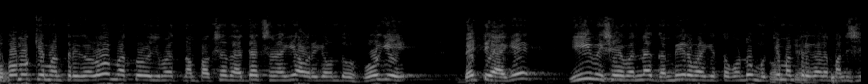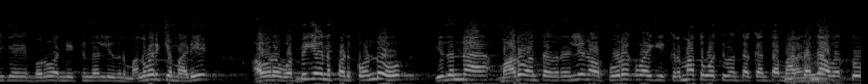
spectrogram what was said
ಉಪಮುಖ್ಯಮಂತ್ರಿಗಳು ಮತ್ತು ಇವತ್ತು ನಮ್ಮ ಪಕ್ಷದ ಅಧ್ಯಕ್ಷರಾಗಿ ಅವರಿಗೆ ಒಂದು ಹೋಗಿ ಭೇಟಿಯಾಗಿ ಈ ವಿಷಯವನ್ನ ಗಂಭೀರವಾಗಿ ತಗೊಂಡು ಮುಖ್ಯಮಂತ್ರಿಗಳ ಮನಸ್ಸಿಗೆ ಬರುವ ನಿಟ್ಟಿನಲ್ಲಿ ಇದನ್ನು ಮನವರಿಕೆ ಮಾಡಿ ಅವರ ಒಪ್ಪಿಗೆಯನ್ನು ಪಡ್ಕೊಂಡು ಇದನ್ನ ಮಾಡುವಂತದ್ರಲ್ಲಿ ನಾವು ಪೂರಕವಾಗಿ ಕ್ರಮ ತಗೋತೀವಿ ಅಂತಕ್ಕಂಥ ಮಾತನ್ನ ಅವತ್ತು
